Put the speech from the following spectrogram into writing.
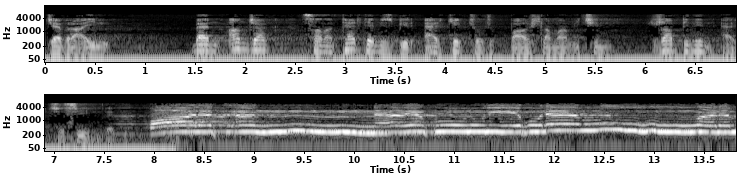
Cebrail, ben ancak sana tertemiz bir erkek çocuk bağışlamam için Rabbinin elçisiyim dedi. قالت أنا يكون لي غلام ولم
